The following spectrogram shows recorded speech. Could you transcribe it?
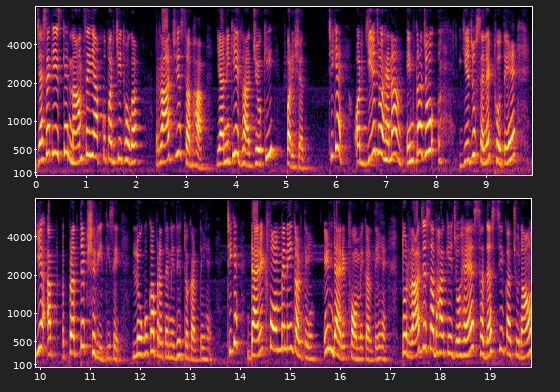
जैसा कि इसके नाम से ही आपको परिचित होगा, राज्यसभा, यानी कि राज्यों की परिषद। ठीक है? और ये जो है ना, इनका जो ये जो सेलेक्ट होते हैं, ये प्रत्यक्ष रीति से लोगों का प्रतिनिधित्व करते हैं। ठीक है? डायरेक्ट फॉर्म में नहीं करते हैं इनडायरेक्ट फॉर्म में करते हैं। तो राज्यसभा के जो है, सदस्य का चुनाव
